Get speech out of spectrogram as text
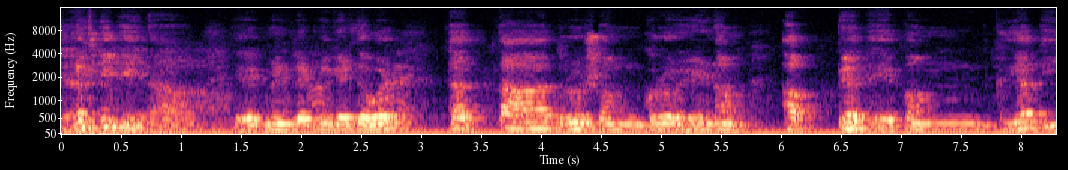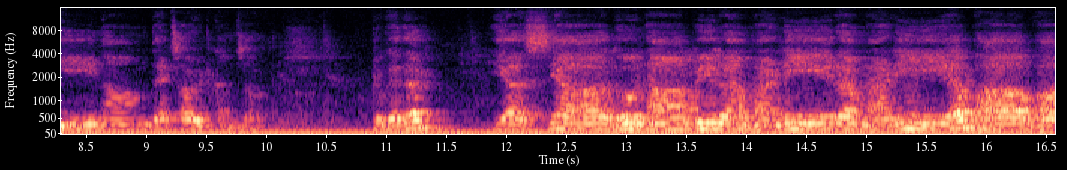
यतीनां let me let me get the word तत्तादृशं गृहिणम् अप्यधेपं यतीनां that's how it comes out together यस्याधुनापि रमणी रमणीयभावा।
